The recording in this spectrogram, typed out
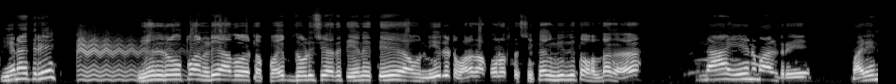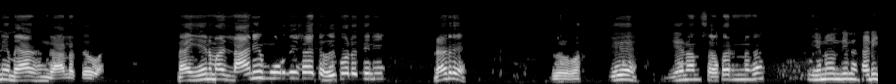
ಏನಾಯ್ತ್ರಿ? ಏನಿರೋಪ ನಡಿ ಅದು ಪೈಪ್ ಜೋಡಿಸಿ ಅದಕ್ಕೆ ಏನೈತಿ ಅವ್ ನೀರಿಟ್ಟು ಹೊರಗೆ ಹಾಕೋನ ಸಿಕ್ಕಂಗ್ ನೀರ್ ಇರ್ತಾವ ಹೊಲ್ದಾಗ. ನಾ ಏನ್ ಮಾಡ್ರಿ? ಮಳಿನೇ ಮ್ಯಾಗ ಹಂಗ ಆಲತ್ತವ ನಾ ಏನ್ ಮಾಡ್ಲಿ? ನಾನೇ ಮೂರ್ ದಿವಸ ಆಯ್ತು ಹೊಯ್ಕೊಳತ್ತೀನಿ ನಡ್ರಿ. ಏ ಏನಂತ ಸಾವುಕಾರ ನಿನಗ? ಏನೋ ಒಂದಿನ ನಡಿ.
